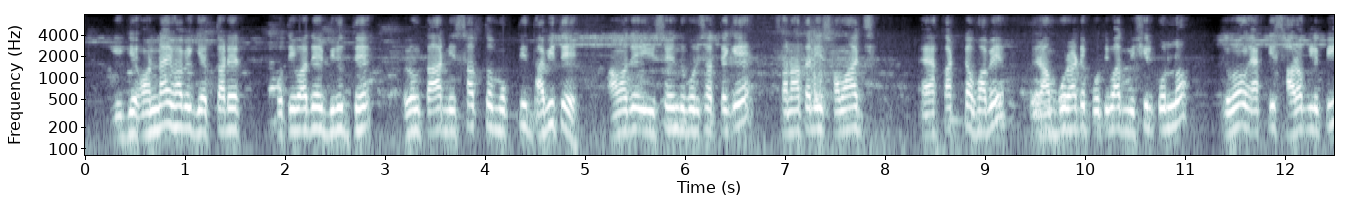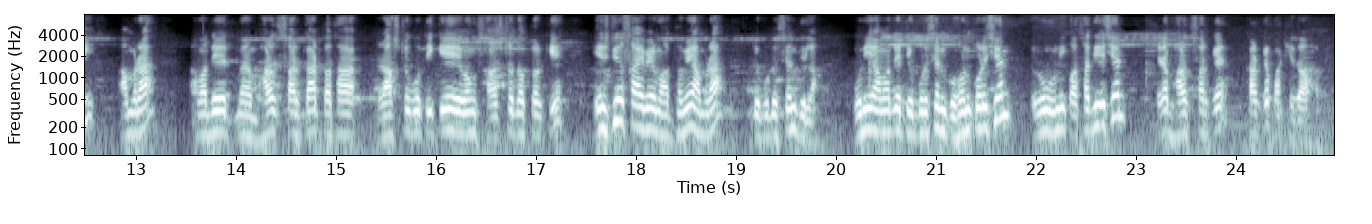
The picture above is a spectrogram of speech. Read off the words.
অন্যায়ভাবে গ্রেপ্তারের প্রতিবাদের বিরুদ্ধে এবং তার নিঃস্বার্থ মুক্তির দাবিতে আমাদের বিশ্ব হিন্দু পরিষদ থেকে সনাতনী সমাজ একাট্টাভাবে রামপুরহাটে প্রতিবাদ মিছিল করল এবং একটি স্মারকলিপি আমরা আমাদের ভারত সরকার তথা রাষ্ট্রপতিকে এবং স্বরাষ্ট্র দপ্তরকে এসডিও সাহেবের মাধ্যমে আমরা ডেপুটেশন দিলাম। উনি আমাদের ডেপুটেশন গ্রহণ করেছেন এবং উনি কথা দিয়েছেন, এটা ভারত সরকারকে পাঠিয়ে দেওয়া হবে।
